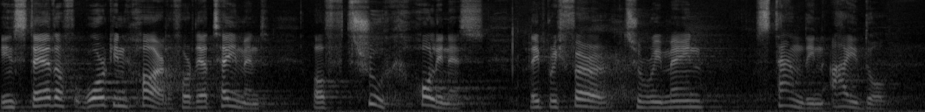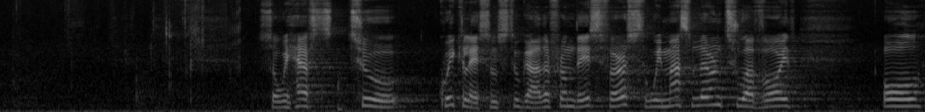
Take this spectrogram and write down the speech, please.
Instead of working hard for the attainment of true holiness, they prefer to remain standing idle so we have two quick lessons to gather from this. First, we must learn to avoid all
